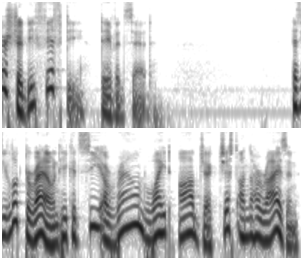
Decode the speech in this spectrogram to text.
There should be 50, David said. As he looked around, he could see a round white object just on the horizon,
